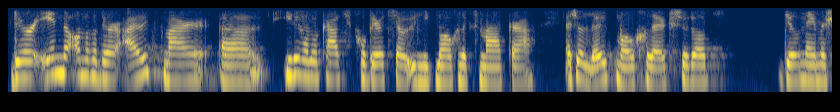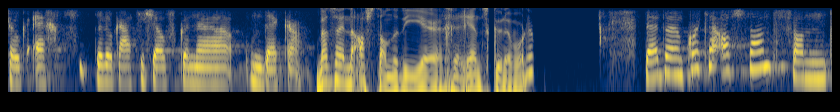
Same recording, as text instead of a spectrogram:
deur in, de andere deur uit. Maar eh, iedere locatie probeert zo uniek mogelijk te maken. En zo leuk mogelijk, zodat deelnemers ook echt de locatie zelf kunnen ontdekken. Wat zijn de afstanden die er gerend kunnen worden? We hebben een korte afstand van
